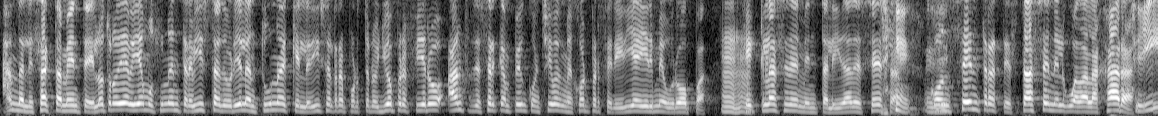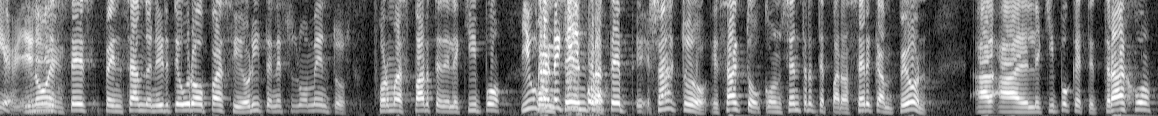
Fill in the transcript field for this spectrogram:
Ándale, exactamente. El otro día veíamos una entrevista de Uriel Antuna que le dice al reportero, yo prefiero, antes de ser campeón con Chivas, mejor preferiría irme a Europa. ¿Qué clase de mentalidad es esa? Concéntrate, estás en el Guadalajara. Sí, no estés pensando en irte a Europa si ahorita en estos momentos formas parte del equipo. Y un gran equipo. Exacto, exacto. Concéntrate para ser campeón. Al equipo que te trajo,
